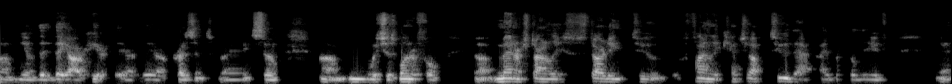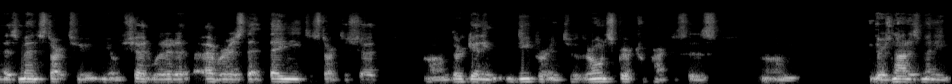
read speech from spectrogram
um, you know they, they, are here they are they are present right so um, which is wonderful uh, men are starting starting to finally catch up to that i believe and as men start to you know shed whatever it is that they need to start to shed, um, they're getting deeper into their own spiritual practices. Um, there's not as many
